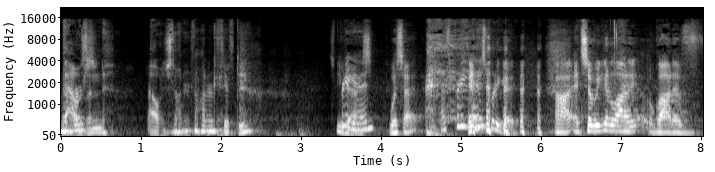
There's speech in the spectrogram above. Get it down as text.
thousand. Oh, just hundred. 150. You pretty guys. good. What's that? That's pretty good. it is pretty good. Uh, and so we get a lot of a lot of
